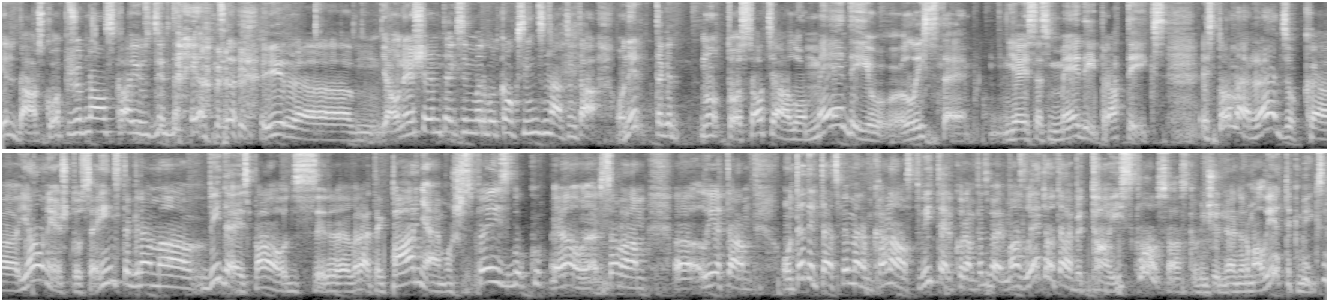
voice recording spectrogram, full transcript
Ir dārzkopu žurnāls, kā jūs dzirdējāt, ir um, jauniešiem, teiksim, varbūt kaut kas inzināts un tā. Un ir tagad nu, to sociālo mēdīju listē, ja es esmu mēdīju pratīgs, es tomēr redzu, ka jaunieši tusē Instagramā, vidējas paudzes ir, teikt, pārņēmušas Facebook ja, ar savām uh, lietām. Un tad ir tāds, piemēram, kanāls Twitter, kuram tam ir maz lietotāji, bet tā izklausās, ka viņš ir nenormāli ietekmīgs,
